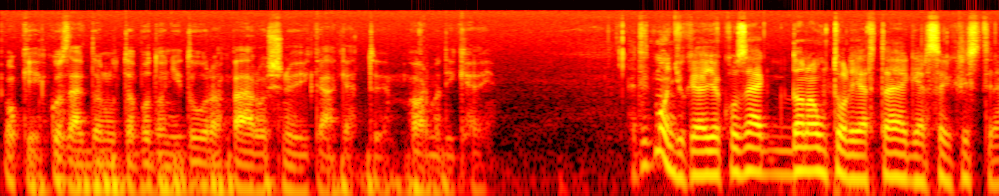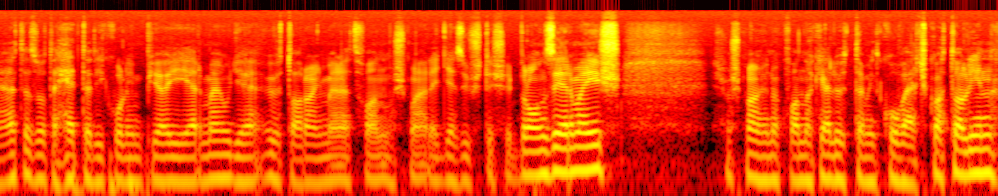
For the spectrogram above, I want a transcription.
Oké, okay, Kozák Danuta, Bodonyi Dóra, páros női K2, harmadik hely. Hát itt mondjuk el, hogy a Kozák Dana utolérte Egerszegi Krisztinát, ez volt a hetedik olimpiai érme, ugye öt arany mellett van most már egy ezüst és egy bronzérme is, és most már olyanok vannak előtte, mint Kovács Katalin,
